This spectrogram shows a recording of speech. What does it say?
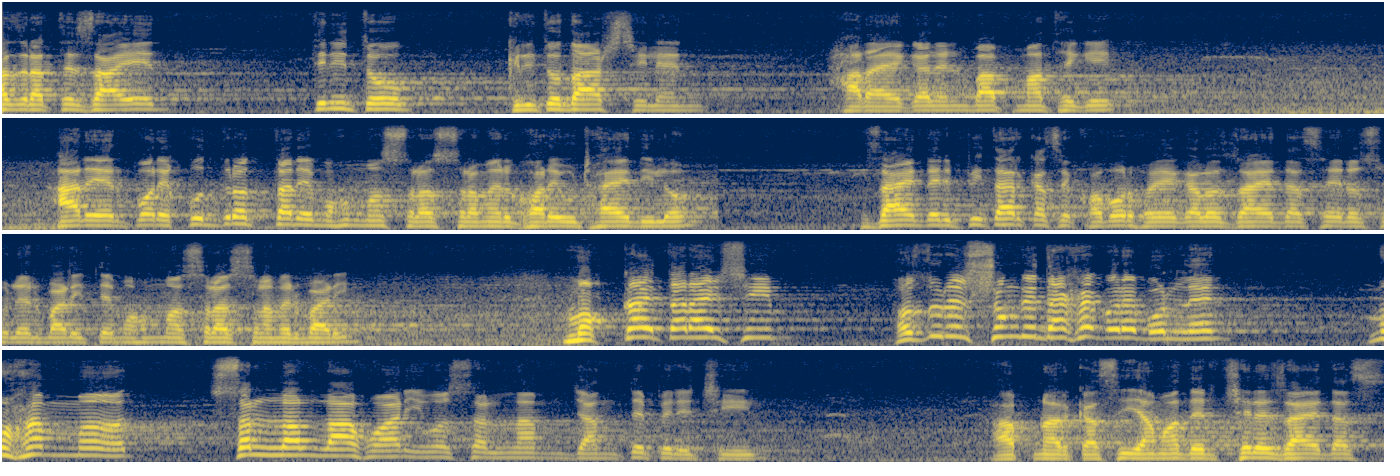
হাজরাতে জায়েদ তিনি তো কৃতদাস ছিলেন, হারায় গেলেন বাপ মা থেকে। আর এরপরে কুদরত্তারে মোহাম্মদ সাল্লাহ সাল্লামের ঘরে উঠায় দিল। জায়েদের পিতার কাছে খবর হয়ে গেল জায়েদ আছে রসুলের বাড়িতে, মোহাম্মদ সাল্লাহ সাল্লামের বাড়ি। মক্কায় তারা এসে হজুরের সঙ্গে দেখা করে বললেন, মোহাম্মদ সাল্লাহ আলী ওসাল্লাম জানতে পেরেছি, আপনার কাছেই আমাদের ছেলে জায়েদ আছে।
